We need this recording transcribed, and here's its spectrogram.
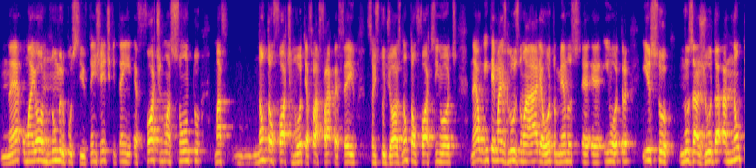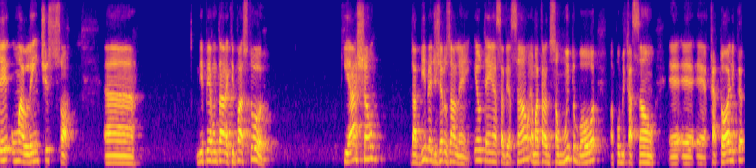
né, o maior número possível. Tem gente que tem, é forte num assunto, mas não tão forte no outro, ia falar fraco é feio, são estudiosos, não tão fortes em outros. Né? Alguém tem mais luz numa área, outro menos é, é, em outra. Isso nos ajuda a não ter uma lente só. Ah, me perguntaram aqui, pastor, que acham da Bíblia de Jerusalém. Eu tenho essa versão, é uma tradução muito boa, uma publicação é, é, é, católica,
